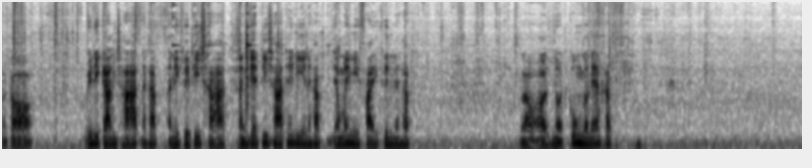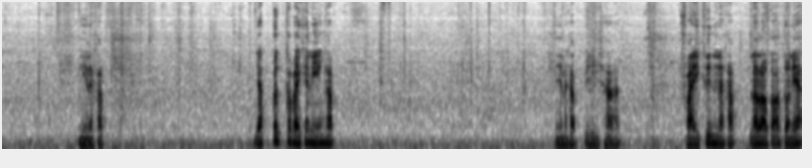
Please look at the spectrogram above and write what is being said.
แล้วก็วิธีการชาร์จนะครับ อันนี้คือที่ชาร์จ สังเกตที่ชาร์จให้ดีนะครับ ยังไม่มีไฟขึ้นนะครับ เราเอาหนวดกุ้งตัวนี้ครับ นี่นะครับ ยัดปึ๊กเข้าไปแค่นี้เองครับ นี่นะครับ วิธีชาร์จ ไฟขึ้นนะครับ แล้วเราก็เอาตัวเนี้ย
